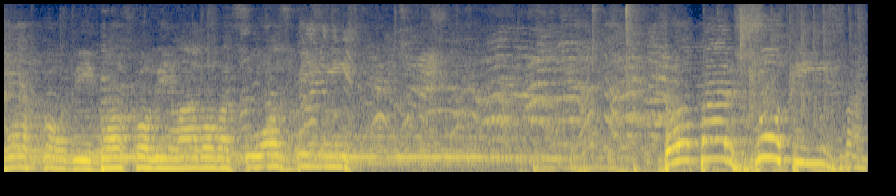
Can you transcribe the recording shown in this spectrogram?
Blokovi, blokovi lavova su ozbiljni. Dobar šut i izvan.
